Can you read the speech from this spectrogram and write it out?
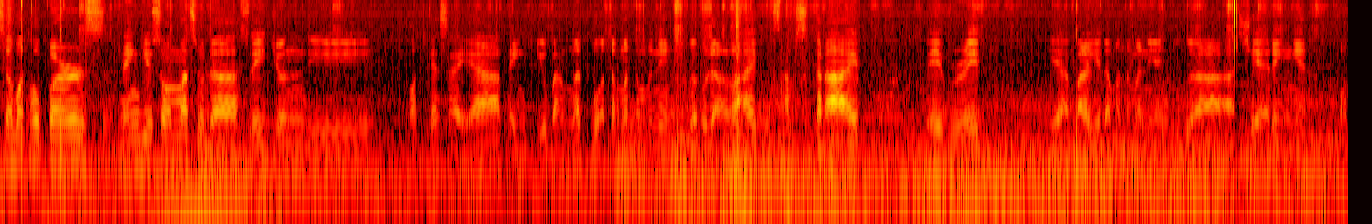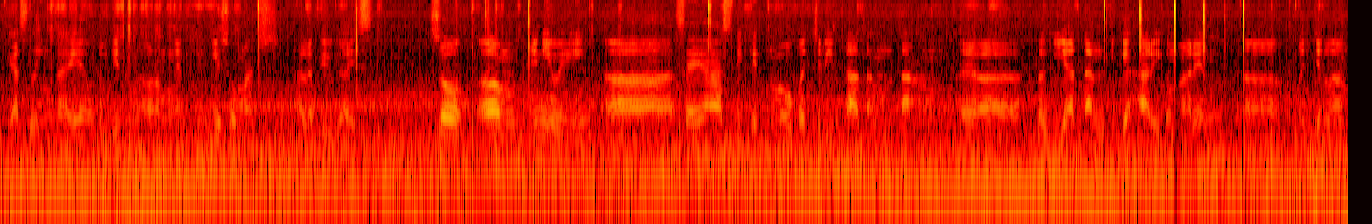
sobat hoppers. Thank you so much sudah stay tune di podcast saya. Thank you banget buat teman-teman yang juga udah like, subscribe, favorite. Ya apalagi teman-teman yang juga sharing ya podcast link saya untuk didengar orang lain. Thank you so much. I love you guys. So um, anyway, uh, saya sedikit mau bercerita tentang uh, kegiatan tiga hari kemarin uh, menjelang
